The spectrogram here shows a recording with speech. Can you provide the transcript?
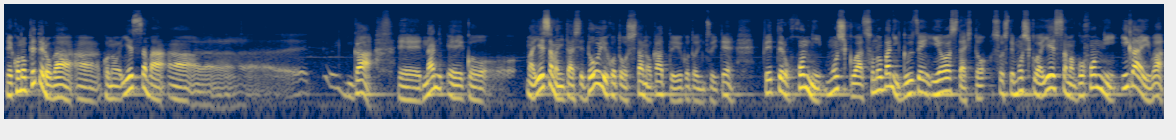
でこのペテロがあこのイエス様が、え、何、え、こうまあ、イエス様に対してどういうことをしたのかということについてペテロ本人もしくはその場に偶然居合わせた人そしてもしくはイエス様ご本人以外は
